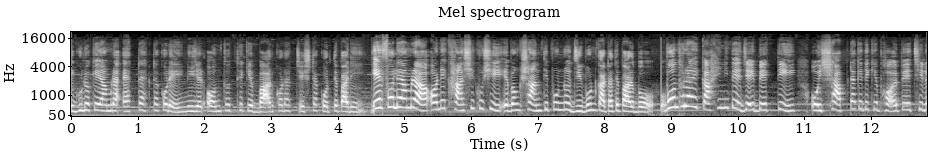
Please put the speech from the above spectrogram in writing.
এগুলোকে আমরা একটা একটা করে নিজের অন্তর থেকে বার করার চেষ্টা করতে পারি। এর ফলে আমরা অনেক হাসি খুশি এবং শান্তিপূর্ণ জীবন কাটাতে পারব। বন্ধুরা, এই কাহিনীতে যেই ব্যক্তি ওই সাপটাকে দেখে ভয় পেয়েছিল,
